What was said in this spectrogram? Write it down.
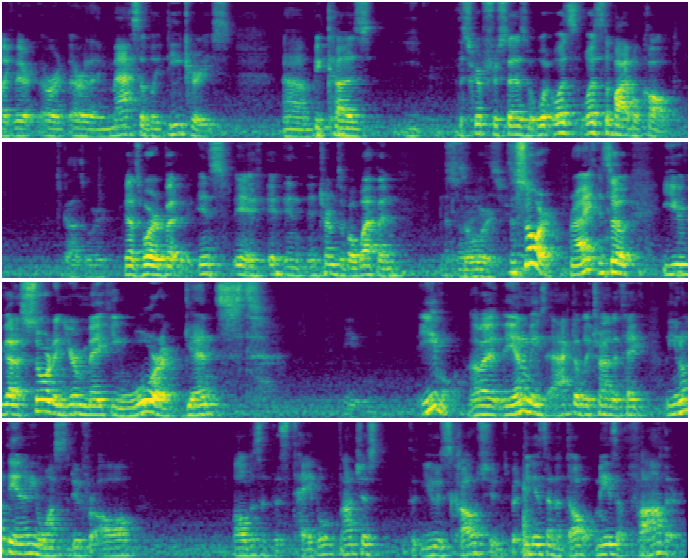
Like they're or, or they massively decrease um, because the Scripture says what, what's what's the Bible called? God's word. God's word, but in, in, in terms of a weapon, the word. it's a sword, right? And so you've got a sword and you're making war against Evil. evil. I mean, the enemy's actively trying to take. You know what the enemy wants to do for all, all of us at this table? Not just you as college students, but me as an adult, me as a father.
